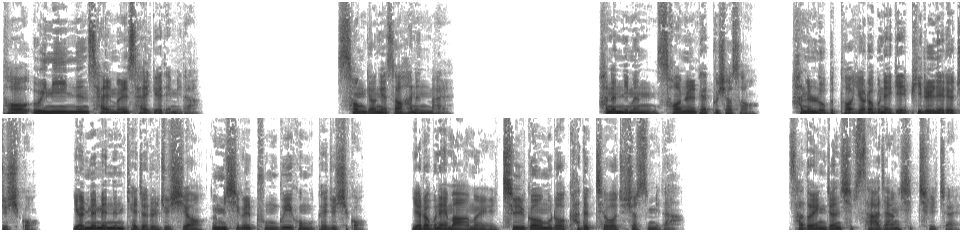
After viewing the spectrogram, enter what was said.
더 의미 있는 삶을 살게 됩니다. 성경에서 하는 말. 하느님은 선을 베푸셔서 하늘로부터 여러분에게 비를 내려주시고 열매 맺는 계절을 주시어 음식을 풍부히 공급해 주시고 여러분의 마음을 즐거움으로 가득 채워 주셨습니다. 사도행전 14장 17절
